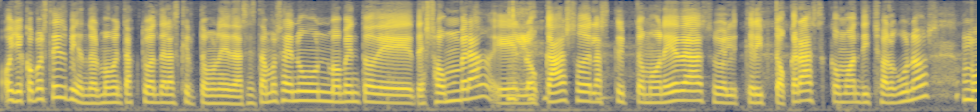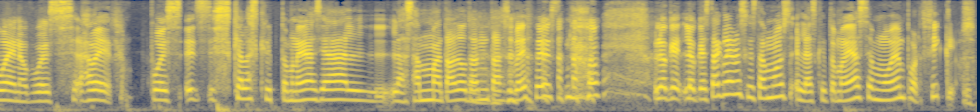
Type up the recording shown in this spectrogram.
Oye, ¿cómo estáis viendo el momento actual de las criptomonedas? ¿Estamos en un momento de, sombra, el ocaso de las criptomonedas o el criptocrash, como han dicho algunos? Bueno, pues a ver, pues es, que a las criptomonedas ya las han matado tantas veces, ¿no? Lo que, lo que está claro es que estamos, las criptomonedas se mueven por ciclos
